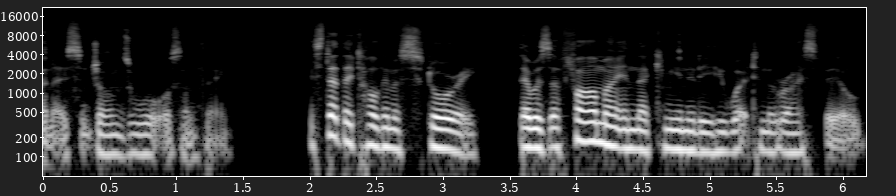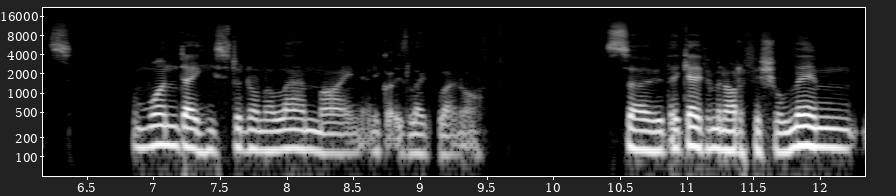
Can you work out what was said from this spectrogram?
I know St John's Wort or something. Instead, they told him a story. There was a farmer in their community who worked in the rice fields, and one day he stood on a landmine and he got his leg blown off. So they gave him an artificial limb,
